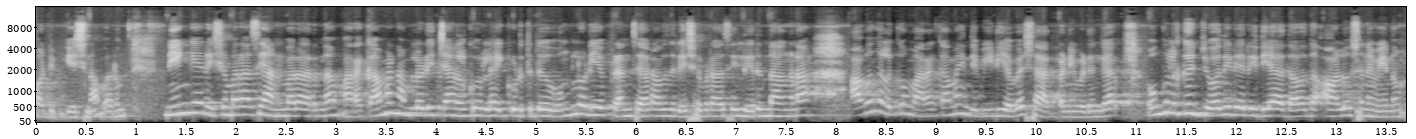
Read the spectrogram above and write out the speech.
நோட்டிஃபிகேஷனாக வரும். நீங்கள் ரிஷபராசி அன்பராக இருந்தால் மறக்காமல் நம்மளுடைய சேனலுக்கு ஒரு லைக் கொடுத்துட்டு உங்களுடைய ஃப்ரெண்ட்ஸ் யாராவது ரிஷபராசியில் இருந்தாங்கன்னா அவங்களுக்கும் மறக்காமல் இந்த வீடியோவை ஷேர் பண்ணி விடுங்க உங்களுக்கு ஜோதிட ரீதியாக ஏதாவது ஆலோசனை வேணும்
